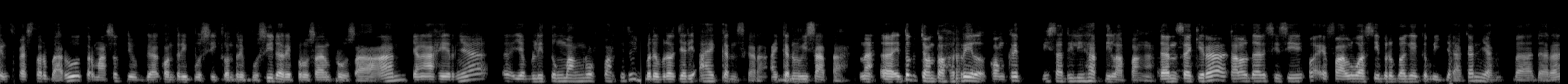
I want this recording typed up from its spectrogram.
investor-investor baru, termasuk juga kontribusi-kontribusi dari perusahaan-perusahaan yang akhirnya eh, ya Belitung Mangrove Park itu benar-benar jadi ikon sekarang, ikon wisata. Nah eh, itu contoh real, konkret bisa dilihat di lapangan. Dan saya kira kalau dari sisi oh, evaluasi berbagai kebijakan yang Mbak Dara,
